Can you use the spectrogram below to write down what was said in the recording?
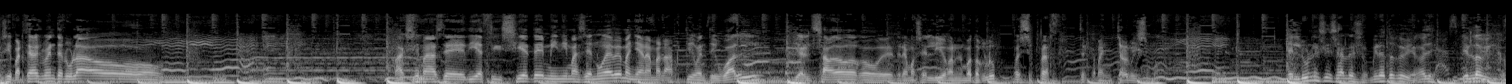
Pues sí, parcialmente nublado. Máximas de 17, mínimas de 9. Mañana prácticamente igual. Y el sábado eh, tenemos el lío con el motoclub. Pues prácticamente lo mismo. El lunes sí sale eso. Mira tú qué bien, oye. Y el domingo.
